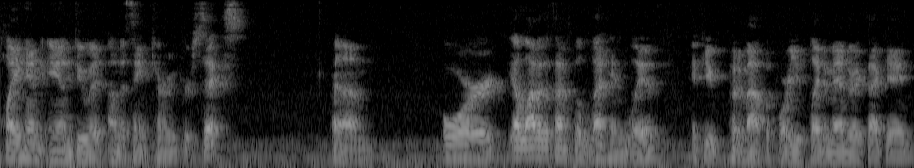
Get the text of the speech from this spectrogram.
play him and do it on the same turn for six. Um, or a lot of the times they'll let him live if you put him out before you've played a Mandrake that game,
